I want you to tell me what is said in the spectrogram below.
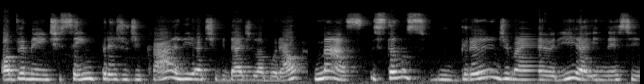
obviamente sem prejudicar ali a atividade laboral, mas estamos em grande maioria e nesse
